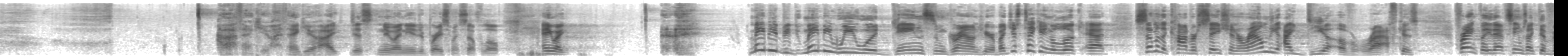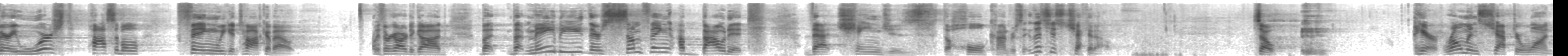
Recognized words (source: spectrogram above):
Ah, thank you, thank you. I just knew I needed to brace myself a little. Anyway, maybe, maybe we would gain some ground here by just taking a look at some of the conversation around the idea of wrath, because frankly, that seems like the very worst possible thing we could talk about with regard to God. But, but maybe there's something about it that changes the whole conversation. Let's just check it out. So, here, Romans chapter 1.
